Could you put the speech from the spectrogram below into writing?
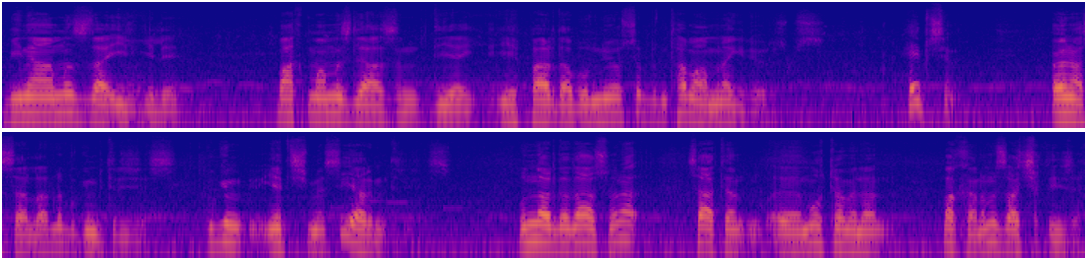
binamızla ilgili bakmamız lazım diye ihbarda bulunuyorsa bunun tamamına gidiyoruz biz. Hepsini. Ön hasarlarını bugün bitireceğiz. Bugün yetişmesi yarın bitireceğiz. Bunlar da daha sonra zaten e, muhtemelen bakanımız açıklayacak.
